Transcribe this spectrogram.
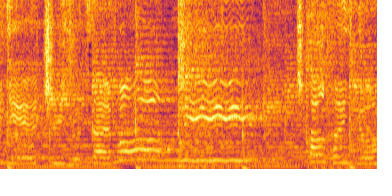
也只有在梦里，长恨永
